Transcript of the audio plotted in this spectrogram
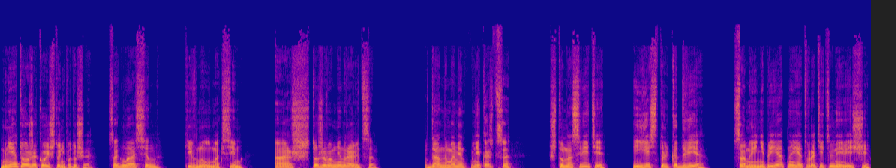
«Мне тоже кое-что не по душе». «Согласен», — кивнул Максим. «А что же вам не нравится?» «В данный момент мне кажется, что на свете есть только две самые неприятные и отвратительные вещи.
